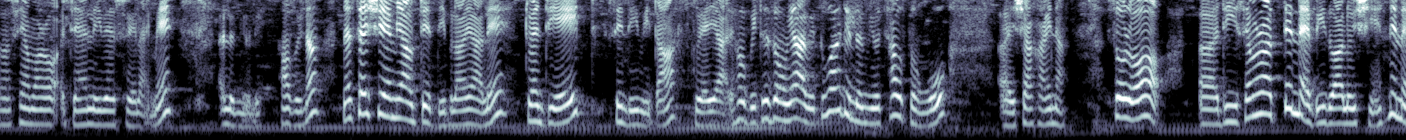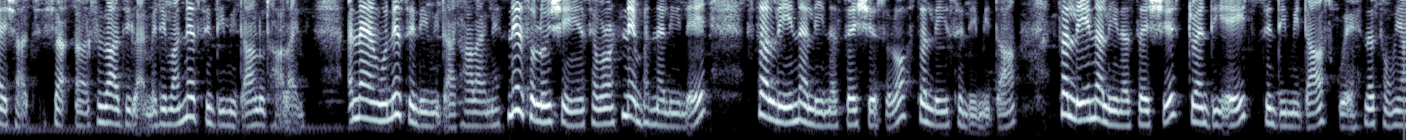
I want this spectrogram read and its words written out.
တော့ဆရာမတော့အကျန်းလေးပဲဆွဲလိုက်မယ်။အဲ့လိုမျိုးလေးဟုတ်ပြီနော်။28အမြောက်တစ်ဒီဘယ်လောက်ရလဲ28 cm square ရတယ်ဟုတ်ပြီတစ်စုံရပြီ။ तू ကဒီလိုမျိုး6စုံကိုအဲရှာခိုင်းတာ။ဆိုတော့ အဲဒီဆမ်မရာတစ်နဲ့ပြီးသွားလို့ရှိရင်နှစ်နဲ့ရှာရှာစဉ်းစားကြည့်လိုက်မယ်ဒီမှာ2စင်တီမီတာလို့ထားလိုက်မယ်အနံကို2စင်တီမီတာထားလိုက်မယ်နှစ်ဆိုလို့ရှိရင်ဆမ်မရာနှစ်ဘယ်နဲ့လေးလဲ14နဲ့4 28ဆိုတော့14စင်တီမီတာ14နဲ့4 28 28စင်တီမီတာ square နှစ်ဆုံးရ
